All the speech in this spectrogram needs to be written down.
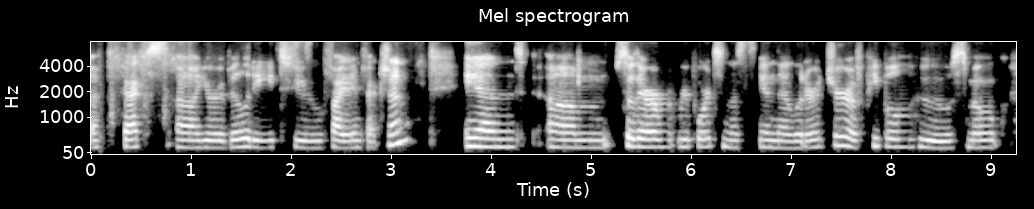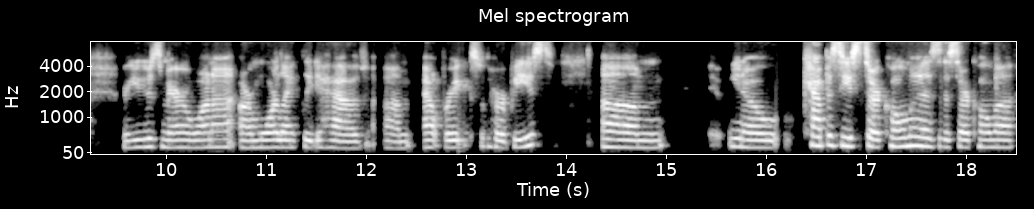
affects uh, your ability to fight infection, and um, so there are reports in this in the literature of people who smoke or use marijuana are more likely to have um, outbreaks with herpes. Um, you know, Kaposi sarcoma is a sarcoma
